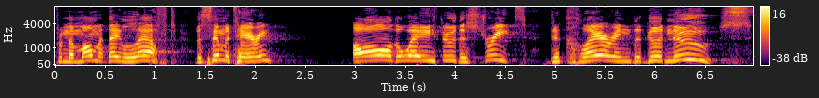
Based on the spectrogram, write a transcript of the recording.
from the moment they left the cemetery all the way through the streets declaring the good news.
